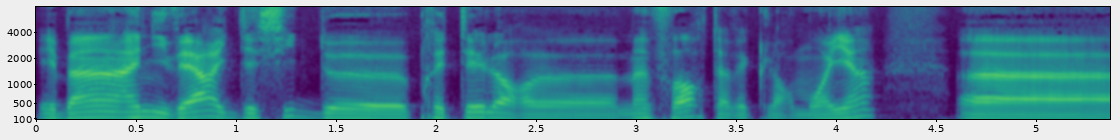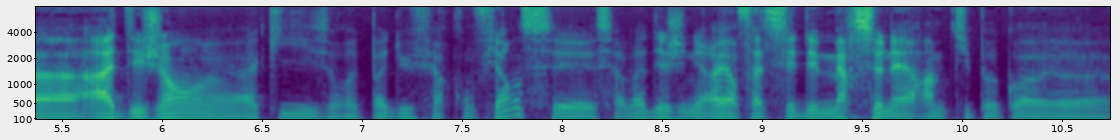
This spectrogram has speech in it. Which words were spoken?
et ben, un hiver, ils décident de prêter leur main forte avec leurs moyens à des gens à qui ils auraient pas dû faire confiance, et ça va dégénérer. Enfin, c'est des mercenaires un petit peu, quoi. euh.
